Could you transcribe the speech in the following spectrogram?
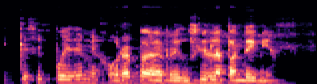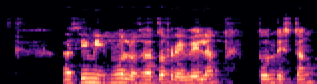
y qué se puede mejorar para reducir la pandemia. Asimismo, los datos revelan dónde están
